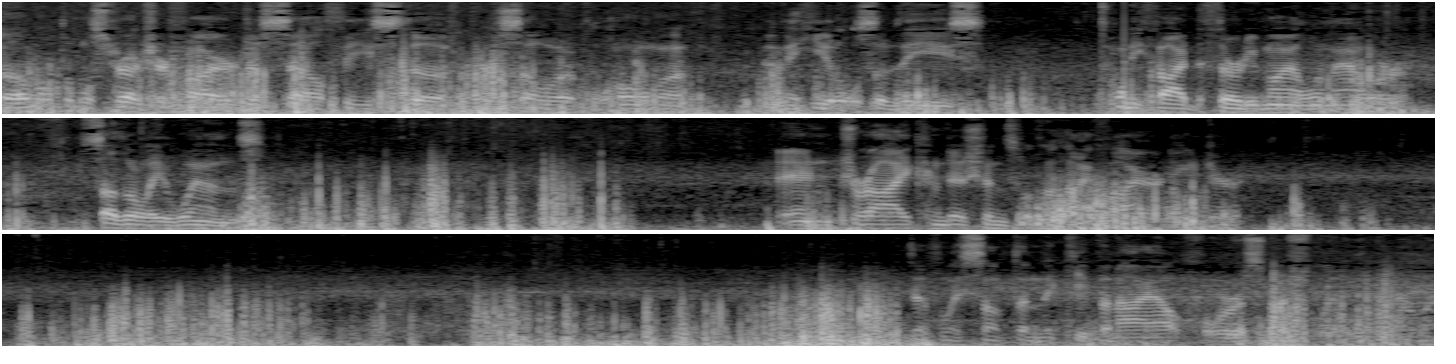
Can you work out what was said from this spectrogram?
Uh, multiple structure fire just southeast of Purcell, Oklahoma, in the heels of these 25 to 30 mile an hour southerly winds and dry conditions with a high fire danger. Definitely something to keep an eye out for, especially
